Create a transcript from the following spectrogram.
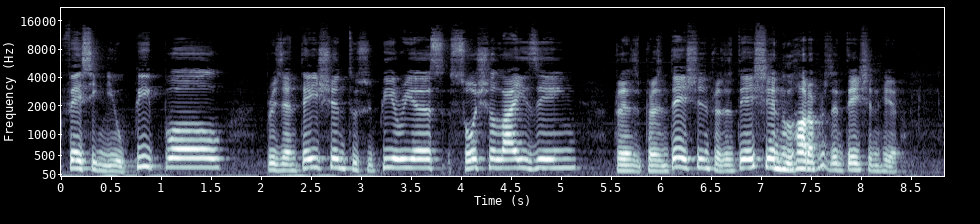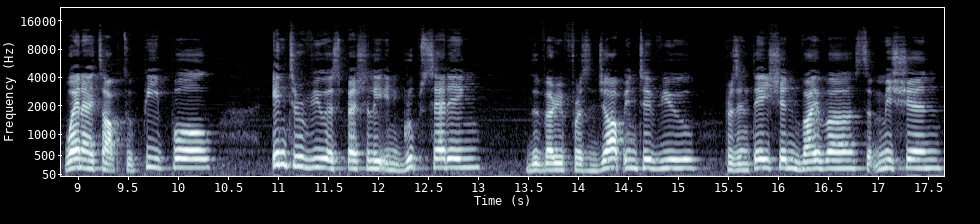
facing new people, presentation to superiors, socializing, pre- presentation, presentation, a lot of presentation here. When I talk to people, interview, especially in group setting, the very first job interview, presentation, viva, submission,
